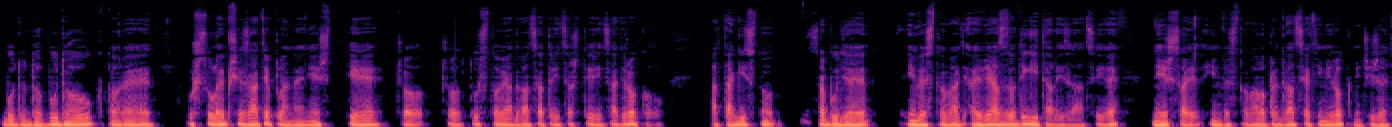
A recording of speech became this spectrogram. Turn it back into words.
budú do budov, ktoré už sú lepšie zateplené než tie, čo, čo tu stoja 20, 30, 40 rokov a takisto sa bude investovať aj viac do digitalizácie, než sa investovalo pred 20 rokmi. Čiže,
